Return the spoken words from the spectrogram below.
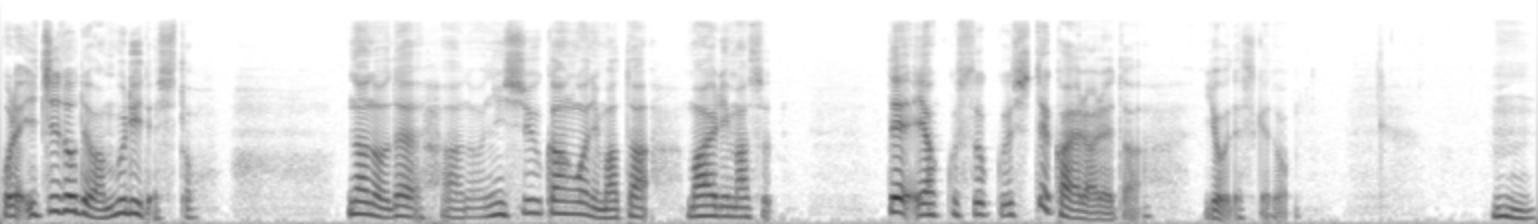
これ一度では無理ですと。なのであの2週間後にまた参ります。で約束して帰られたようですけど。うん。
